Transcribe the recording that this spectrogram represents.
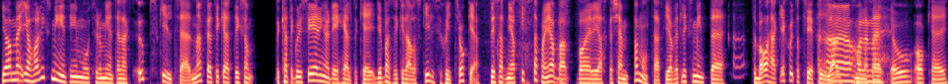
Ja, men jag har liksom ingenting emot hur de egentligen lagt upp skillträdena för jag tycker att liksom kategoriseringar det är helt okej. Det är bara att jag tycker att alla skills är skittråkiga. Det är så att när jag tittar på den, jag bara, vad är det jag ska kämpa mot här? För jag vet liksom inte. Så bara, här kan jag skjuta tre pilar. Ja, jag håller säger, med. Jo, okej.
